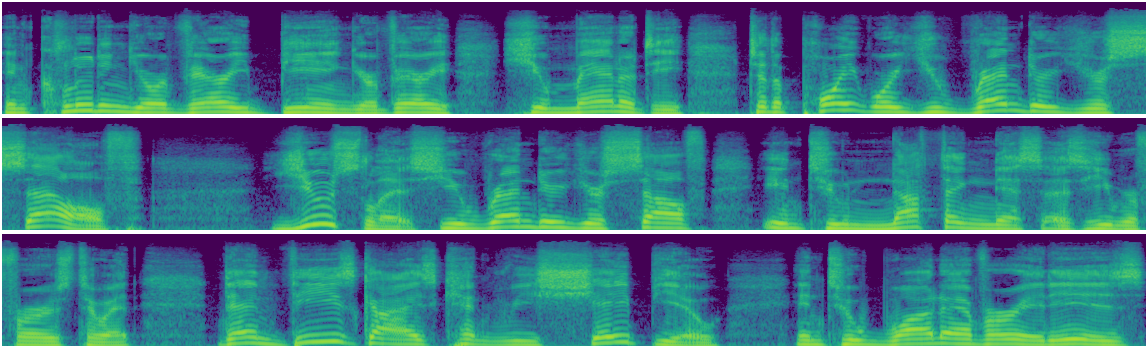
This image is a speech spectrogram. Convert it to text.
including your very being, your very humanity, to the point where you render yourself useless. You render yourself into nothingness, as he refers to it. Then these guys can reshape you into whatever it is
